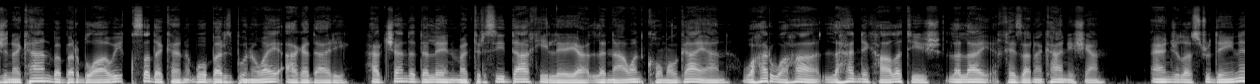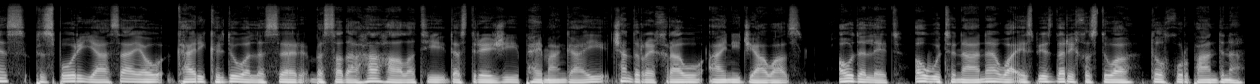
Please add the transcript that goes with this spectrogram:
ژنەکان بە بەربڵاوی قسە دەکەن بۆ بەرزبوونەوەی ئاگاداری هەرچەندە دەڵێن مەترسی داخی لێیە لە ناوەند کۆمەلگایان و هەروەها لە هەندێک حاڵەتیش لە لای خێزانەکانیشیان. Angela Sdrinis pisporî yasayew karî kiriduwe li ser bi sedaha haletî destdirêjî peymangayî çend rêxira û aynî ciyawaz. Ew wa SBS derê xistiwa dilxurpandine.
